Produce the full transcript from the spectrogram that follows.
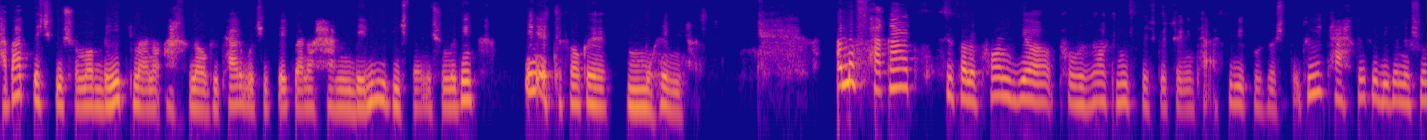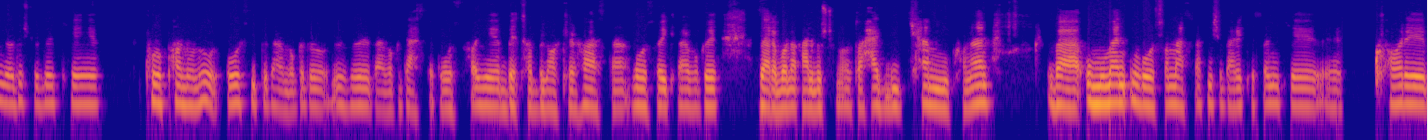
سبب بشه که شما به یک معنا اخلاقی تر باشید به یک معنا همدلی بیشتر نشون بدین این اتفاق مهمی هست. اما فقط سیتالوپرام یا پروزاک نیستش که چنین تأثیری گذاشته. توی تحقیق دیگه نشون داده شده که پروپانونول قرصی که در واقع در واقع دست قرص های بتا بلاکر ها هستن قرص هایی که در واقع ضربان قلب شما رو تا حدی کم می‌کنن و عموما این قرص ها مصرف میشه برای کسانی که کار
